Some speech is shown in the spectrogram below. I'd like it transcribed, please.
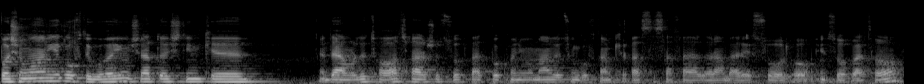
با شما هم یه گفتگوهای اون شب داشتیم که در مورد تئاتر قرار شد صحبت بکنیم و من بهتون گفتم که قصد سفر دارم برای صلح و این صحبت ها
